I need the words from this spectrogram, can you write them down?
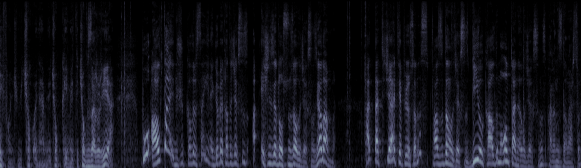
iPhone çünkü çok önemli, çok kıymetli, çok zaruri ya. Bu 6 ay düşük kalırsa yine göbek atacaksınız. Eşinize dostunuza alacaksınız. Yalan mı? Hatta ticaret yapıyorsanız fazladan alacaksınız. Bir yıl kaldı mı 10 tane alacaksınız paranız da varsa.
